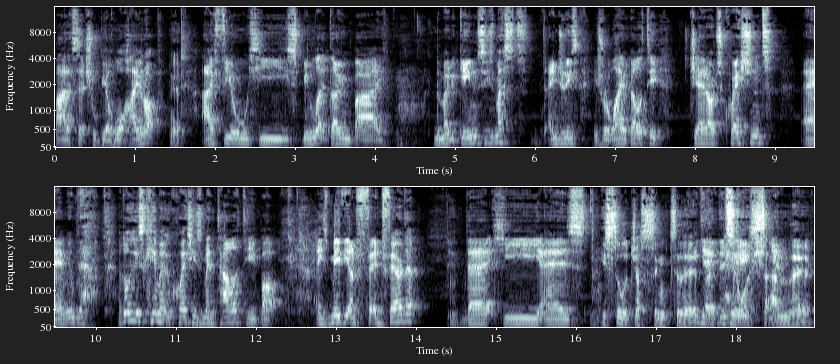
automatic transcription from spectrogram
Barisic will be a lot higher up. Yeah. I feel he's been let down by the amount of games he's missed, the injuries, his reliability. Gerrard's questioned. Uh, I don't think he's came out and questioned his mentality, but he's maybe inf- inferred it that he is He's still adjusting to the, Yeah, the the pace Scottish, yeah. and the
